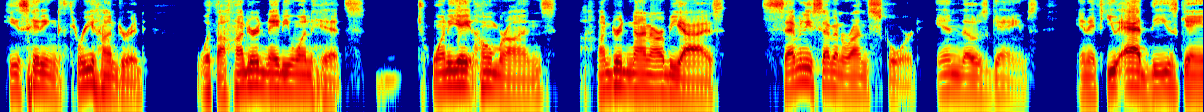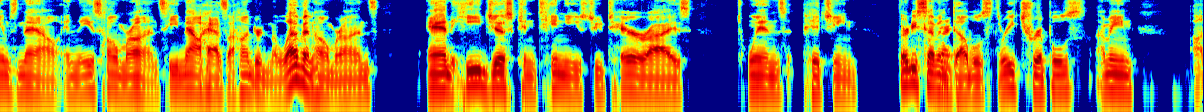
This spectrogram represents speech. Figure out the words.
He's hitting 300 with 181 hits, 28 home runs, 109 RBIs, 77 runs scored in those games. And if you add these games now and these home runs, he now has 111 home runs and he just continues to terrorize Twins pitching. 37 right. doubles, three triples. I mean, uh,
